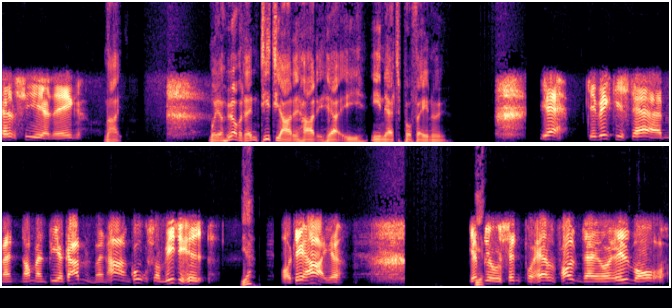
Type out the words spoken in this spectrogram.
Ellers siger jeg det ikke. Nej. Må jeg høre, hvordan dit hjerte har det her i, i nat på Fanø? Ja, det vigtigste er, at man, når man bliver gammel, man har en god samvittighed. Ja. Og det har jeg. Jeg Ja. blev sendt på Herlufholm, da jeg var 11 år.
